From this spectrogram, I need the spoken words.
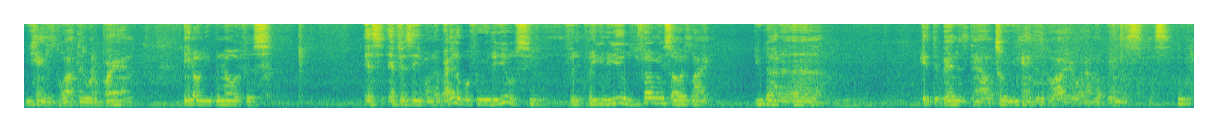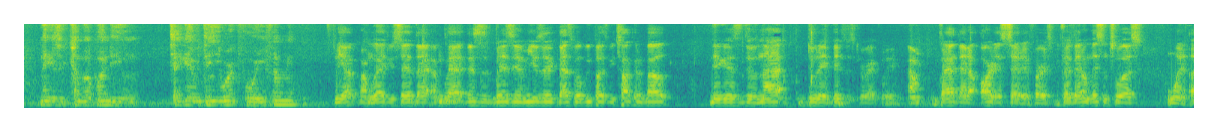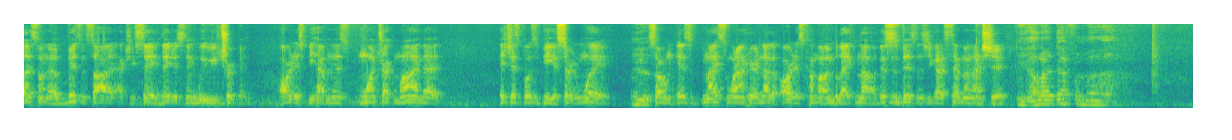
You can't just go out there with a brand. You don't even know if it's it's if it's even available for you to use for, for you to use. You feel me? So it's like you gotta uh, get the business down too. You can't just go out here without no business. niggas will come up under you and take everything you work for. You feel me? Yep, I'm glad you said that. I'm glad this is busy music. That's what we supposed to be talking about. Niggas do not do their business correctly. I'm glad that an artist said it first because they don't listen to us when us on the business side actually say it. They just think we be tripping. Artists be having this one track mind that it's just supposed to be a certain way. Yeah. So um, it's nice when I hear another artist come out and be like, no, this is business. You gotta stand on that shit. Yeah, I learned that from uh,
